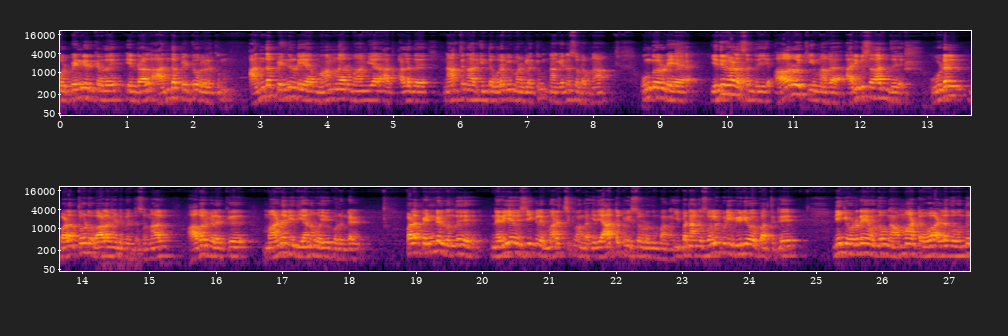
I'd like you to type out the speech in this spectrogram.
ஒரு பெண் இருக்கிறது என்றால் அந்த பெற்றோர்களுக்கும் அந்த பெண்ணினுடைய மாமனார் மாமியார் அல்லது நாத்தனார் இந்த உறவினர்களுக்கும் நாங்கள் என்ன சொல்கிறோம்னா உங்களுடைய எதிர்கால சந்ததி ஆரோக்கியமாக அறிவு சார்ந்து உடல் பலத்தோடு வாழ வேண்டும் என்று சொன்னால் அவர்களுக்கு மன ரீதியான ஓய்வு கொடுங்கள். பல பெண்கள் வந்து நிறைய விஷயங்களை மறைச்சிக்குவாங்க. இதை யார்கிட்ட போய் சொல்கிறதும்பாங்க இப்போ நாங்கள் சொல்லக்கூடிய வீடியோவை பார்த்துட்டு நீங்கள் உடனே வந்து உங்கள் அம்மாட்டவோ அல்லது வந்து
